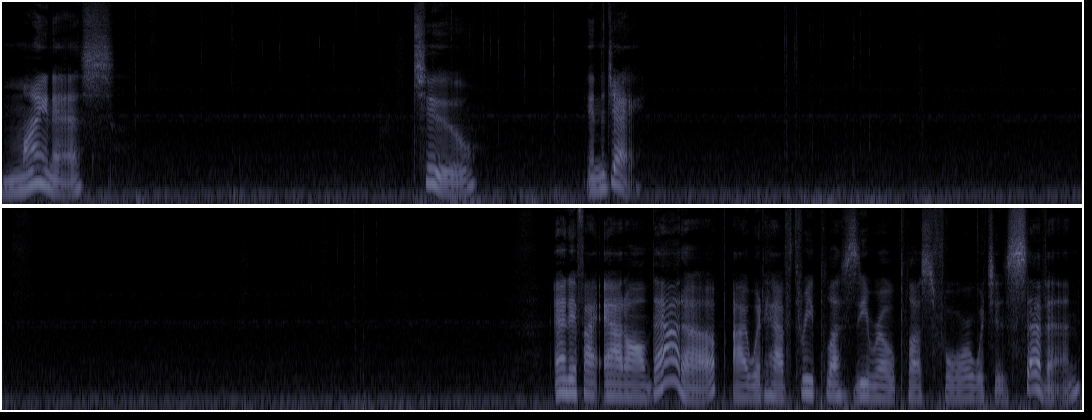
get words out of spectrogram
minus 2 in the J. And if I add all that up, I would have 3 plus 0 plus 4, which is 7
